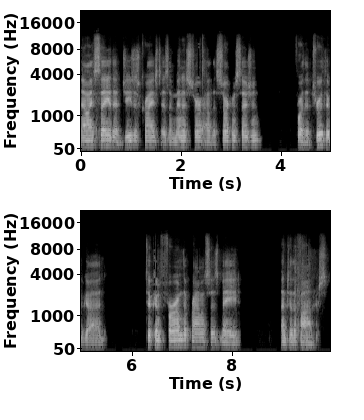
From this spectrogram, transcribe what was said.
Now I say that Jesus Christ is a minister of the circumcision for the truth of God to confirm the promises made unto the fathers.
